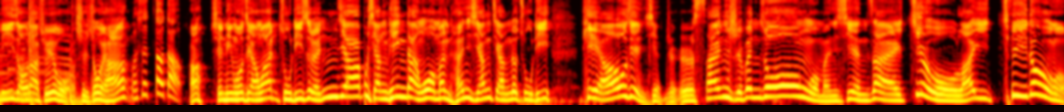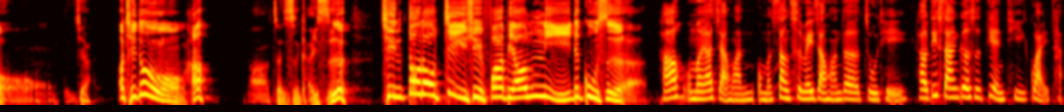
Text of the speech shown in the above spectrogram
迷走大学，我是周伟航。我是豆豆。好，先听我讲完。主题是人家不想听，但我们很想讲的主题。条件限制三十分钟，我们现在就来启动。等一下啊，启动好啊，正式开始，请豆豆继续发表你的故事。好，我们要讲完我们上次没讲完的主题，还有第三个是电梯怪谈。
